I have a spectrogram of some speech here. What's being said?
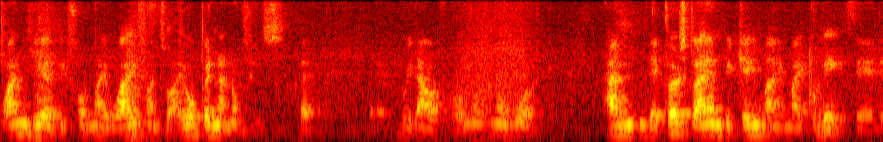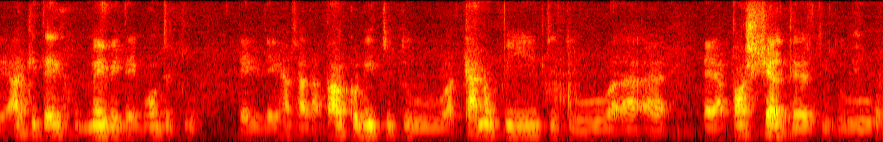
one year before my wife, and so I opened an office uh, without almost no work. And the first client became my, my colleague, the, the architect who maybe they wanted to, they, they had had a balcony to do, a canopy to do, uh, a, a bus shelter to do,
